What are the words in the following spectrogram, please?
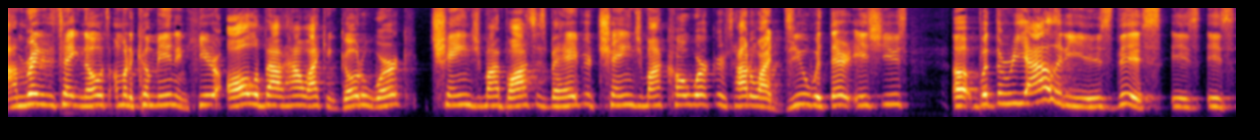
I'm ready to take notes. I'm going to come in and hear all about how I can go to work change my boss's behavior, change my coworkers? How do I deal with their issues? Uh, but the reality is this is, is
